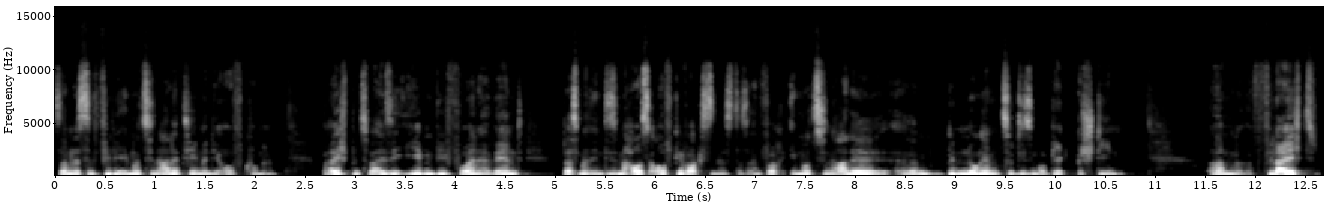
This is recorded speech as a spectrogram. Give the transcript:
sondern es sind viele emotionale Themen, die aufkommen. Beispielsweise eben, wie vorhin erwähnt, dass man in diesem Haus aufgewachsen ist, dass einfach emotionale ähm, Bindungen zu diesem Objekt bestehen. Ähm, vielleicht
